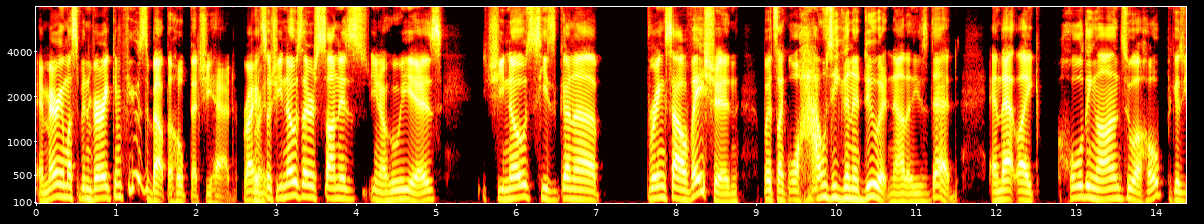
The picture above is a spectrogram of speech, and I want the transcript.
and Mary must have been very confused about the hope that she had. Right. Right. So she knows that her son is you know who he is. She knows he's gonna bring salvation, but it's like, well, how's he gonna do it now that he's dead? And that like holding on to a hope because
